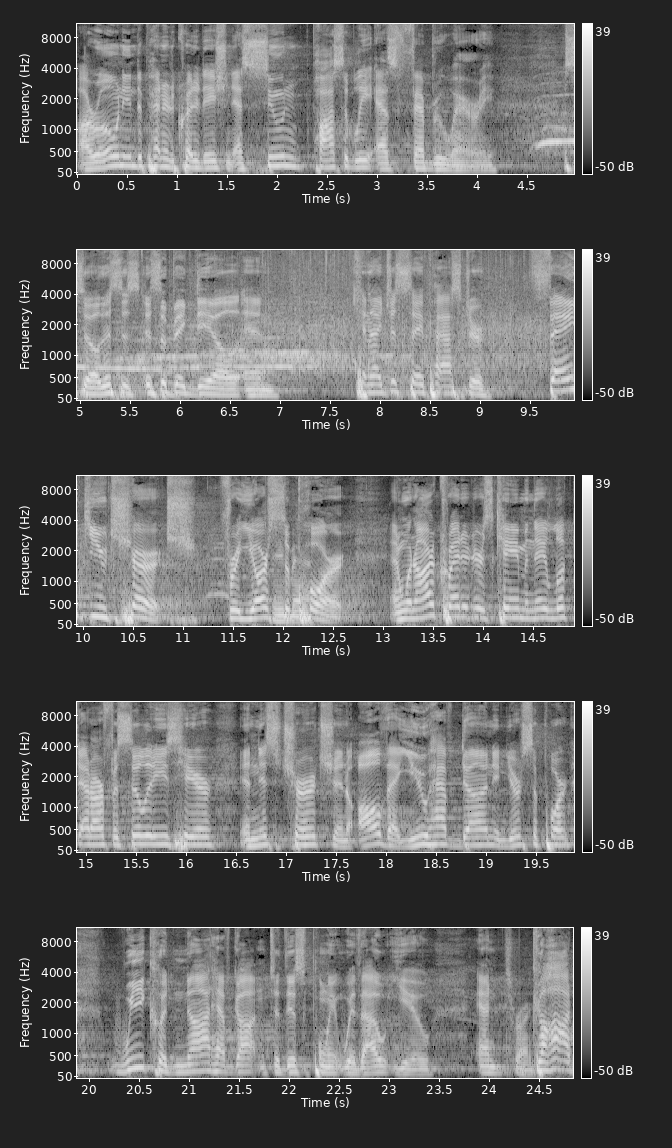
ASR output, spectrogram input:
our own independent accreditation as soon possibly as February. So this is it's a big deal. And can I just say, Pastor, thank you, church, for your Amen. support. And when our accreditors came and they looked at our facilities here in this church and all that you have done in your support, we could not have gotten to this point without you. And right. God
